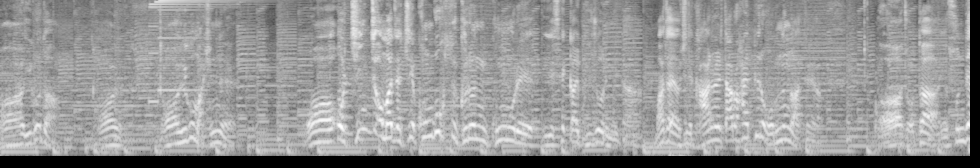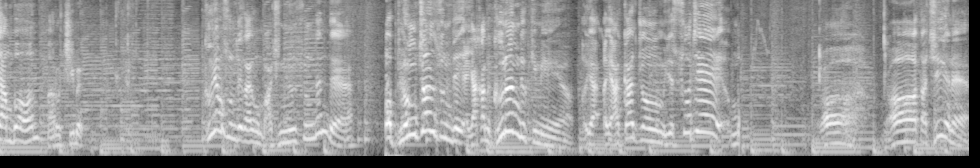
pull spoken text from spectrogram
와 이거다. 와, 와 이거 맛있네. 와, 어 진짜 어, 맞아. 진짜 콩국수 그런 국물의 이 색깔 비주얼입니다. 맞아요. 진짜 간을 따로 할 필요가 없는 것 같아요. 와 좋다. 이거 순대 한번 바로 집에 그냥 순대가 아니고 맛있는 순대인데. 어 병천 순대. 약간 그런 느낌이에요. 어, 야, 약간 좀 이제 수제 뭐... 아아딱 지게네.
